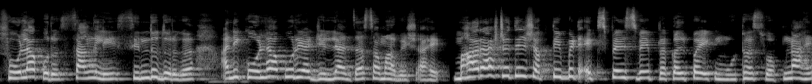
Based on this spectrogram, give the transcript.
सोलापूर सांगली सिंधुदुर्ग आणि कोल्हापूर या जिल्ह्यांचा समावेश आहे. महाराष्ट्रातील शक्तीपीठ एक्सप्रेस वे प्रकल्प एक मोठं स्वप्न आहे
